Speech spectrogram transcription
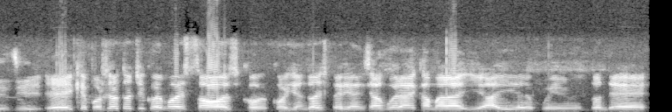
Sí, sí. Eh, que por cierto, chicos, hemos estado cogiendo experiencia fuera de cámara y ahí fue donde,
